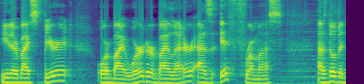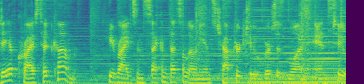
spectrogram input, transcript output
either by spirit or by word or by letter, as if from us, as though the day of Christ had come. He writes in 2 Thessalonians chapter 2 verses 1 and 2.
